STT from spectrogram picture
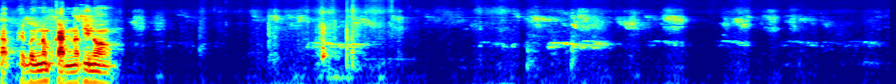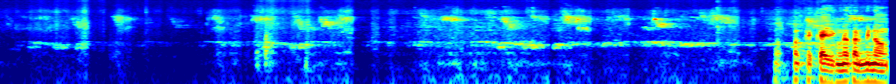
ครับไปเบิ่งน้ำกันนะพี่น้อง มาไกลๆอีกนะกันพี่น้อง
